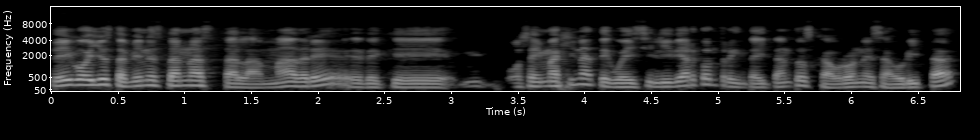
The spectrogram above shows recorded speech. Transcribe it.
te digo, ellos también están hasta la madre eh, de que, mm, o sea, imagínate, güey, si lidiar con treinta y tantos cabrones ahorita,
